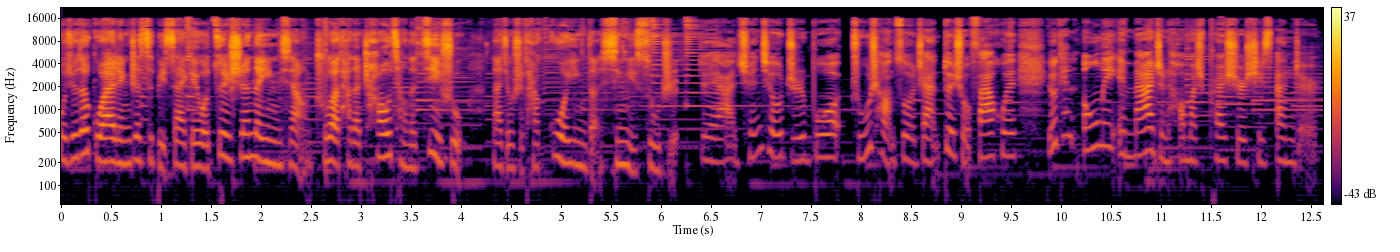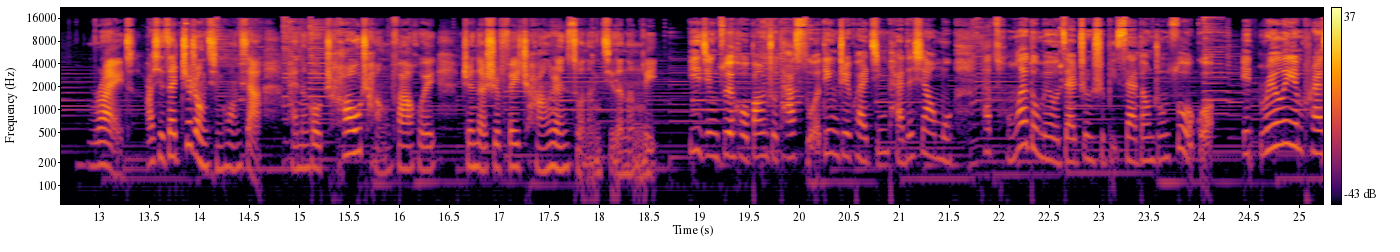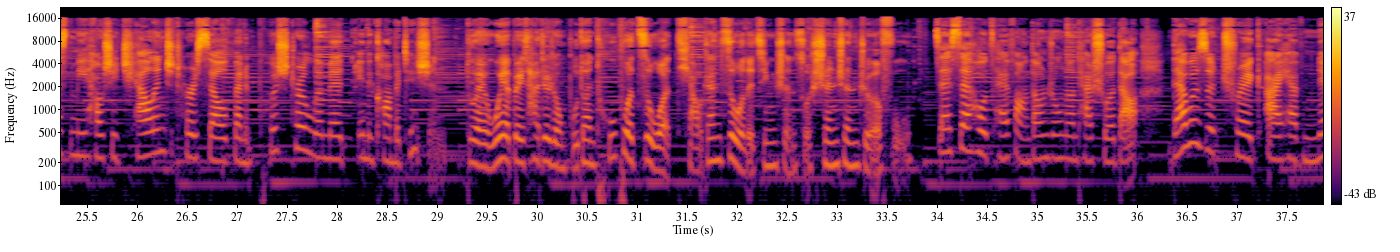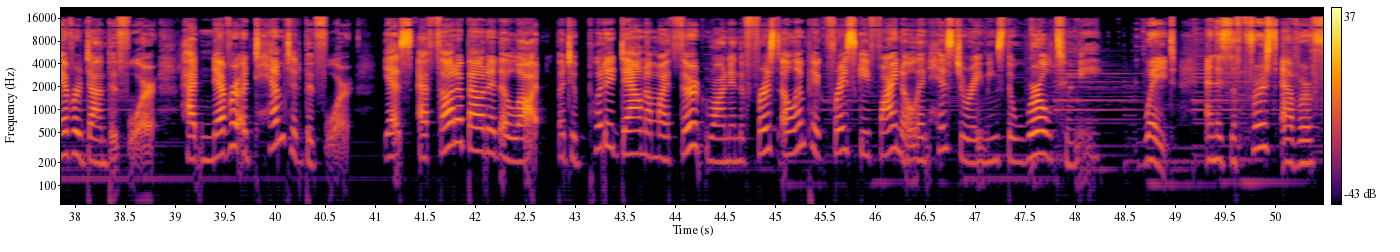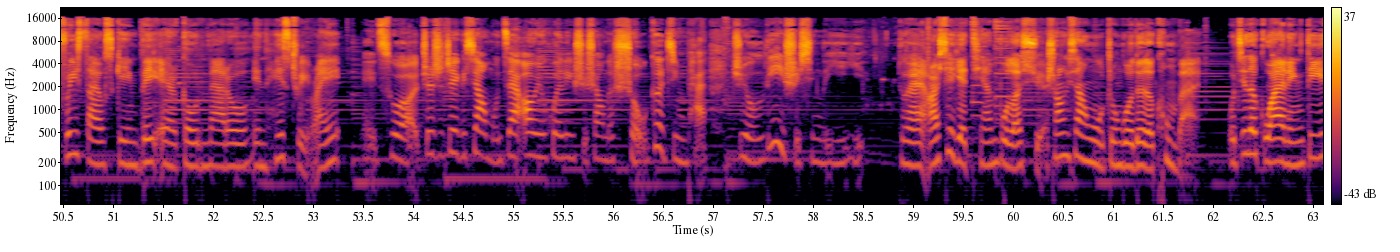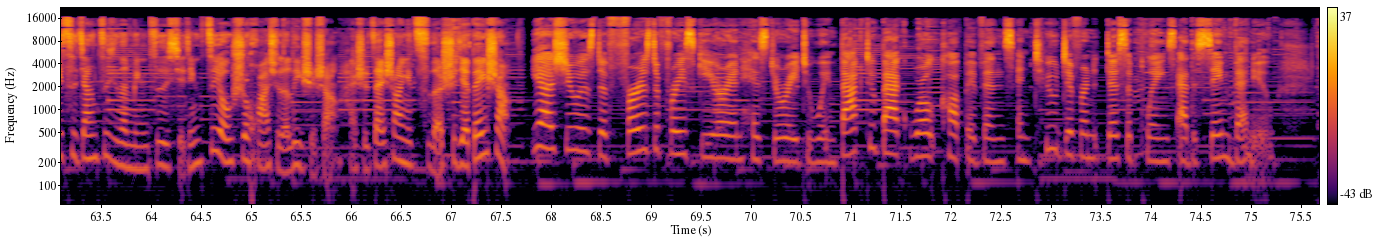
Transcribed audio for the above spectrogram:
我觉得谷爱凌这次比赛给我最深的印象，除了她的超强的技术。那就是她过硬的心理素质。对啊，全球直播，主场作战，对手发挥，You can only imagine how much pressure she's under. Right，而且在这种情况下还能够超常发挥，真的是非常人所能及的能力。毕竟最后帮助他锁定这块金牌的项目，他从来都没有在正式比赛当中做过。It really impressed me how she challenged herself and pushed her limit in the competition。对我也被她这种不断突破自我、挑战自我的精神所深深折服。在赛后采访当中呢，她说道：“That was a trick I have never done before, had never attempted before.” Yes, I've thought about it a lot, but to put it down on my third run in the first Olympic freeski final in history means the world to me weight, and it's the first ever freestyle skiing big air gold medal in history, right? 没错，这是这个项目在奥运会历史上的首个金牌，具有历史性的意义。对，而且也填补了雪上项目中国队的空白。我记得谷爱凌第一次将自己的名字写进自由式滑雪的历史上，还是在上一次的世界杯上。Yeah, she was the first free skier in history to win back-to-back World Cup events in two different disciplines at the same venue.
